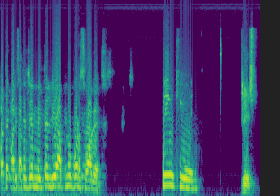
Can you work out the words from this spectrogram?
પટેલ સાથે છે. મિતલજી આપનું પણ સ્વાગત છે. Thank you ji.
